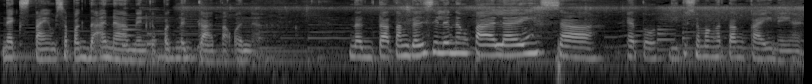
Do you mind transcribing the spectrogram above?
next time sa pagdaan namin kapag nagkataon na. Nagtatanggal sila ng palay sa eto dito sa mga tangkay na yan.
